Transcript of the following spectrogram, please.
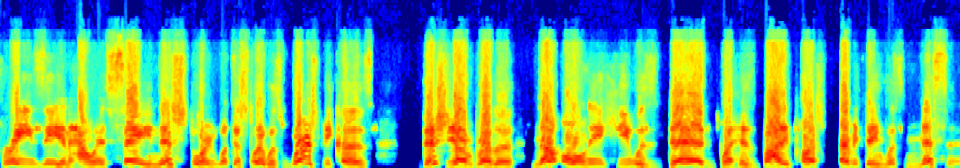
crazy and how insane this story was. This story was worse because this young brother not only he was dead, but his body parts, everything was missing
